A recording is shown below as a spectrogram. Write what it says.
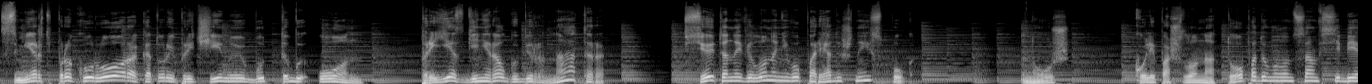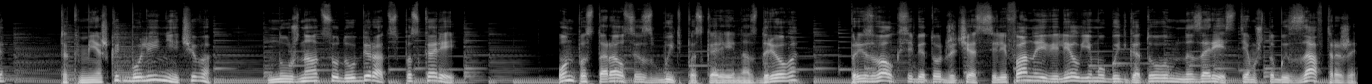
смерть прокурора, который причиной будто бы он, приезд генерал-губернатора. Все это навело на него порядочный испуг. Ну уж, коли пошло на то, подумал он сам в себе, так мешкать более нечего. Нужно отсюда убираться поскорей. Он постарался сбыть поскорей Ноздрева, призвал к себе тот же час Селифана и велел ему быть готовым на заре с тем, чтобы завтра же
